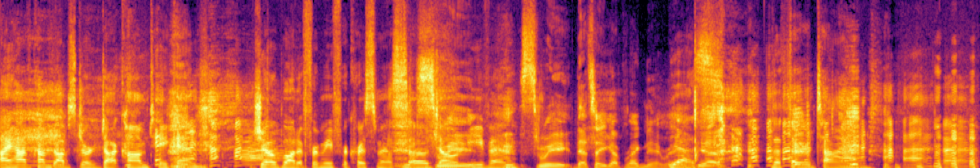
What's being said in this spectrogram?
I have cumdumpster.com taken. Joe bought it for me for Christmas, so don't Sweet. even. Sweet. That's how you got pregnant, right? Yes. Yeah. The third time.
